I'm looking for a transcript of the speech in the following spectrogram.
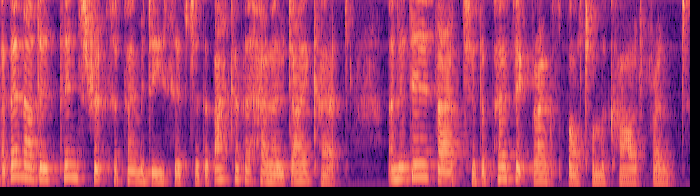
I then added thin strips of foam adhesive to the back of the Hello die cut and adhered that to the perfect blank spot on the card front.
